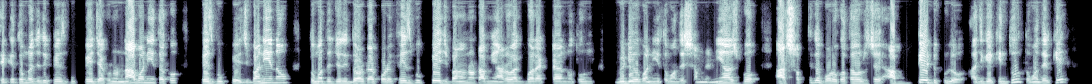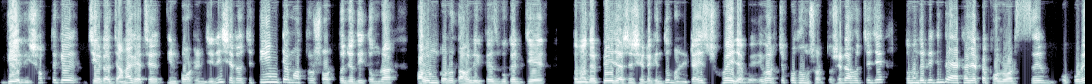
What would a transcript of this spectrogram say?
থেকে। তোমরা যদি ফেসবুক পেজ এখনও না বানিয়ে থাকো ফেসবুক পেজ বানিয়ে নাও। তোমাদের যদি দরকার পড়ে ফেসবুক পেজ বানানোটা, আমি আরও একবার একটা নতুন ভিডিও বানিয়ে তোমাদের সামনে নিয়ে আসব। আর সব থেকে বড় কথা হলো যে আপডেটগুলো আজকে কিন্তু তোমাদেরকে দিয়ে দিই। সব থেকে যেটা জানা গেছে ইম্পর্টেন্ট জিনিস, সেটা হচ্ছে তিনটে মাত্র শর্ত যদি তোমরা পালন করো, তাহলেই ফেসবুকের যে তোমাদের পেজ আছে, সেটা কিন্তু মনিটাইজড হয়ে যাবে। এবার হচ্ছে প্রথম শর্ত, সেটা হচ্ছে যে, তোমাদেরকে কিন্তু এক হাজারটা ফলোয়ার্স এর উপরে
